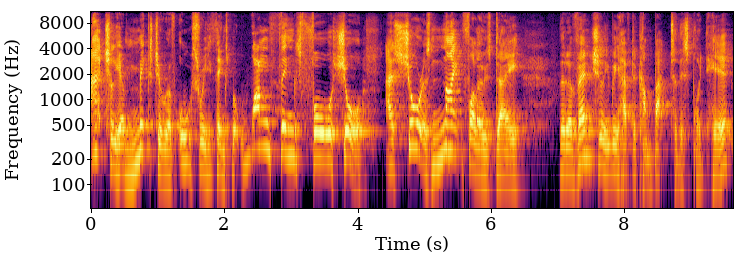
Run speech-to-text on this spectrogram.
actually a mixture of all three things. But one thing's for sure, as sure as night follows day, that eventually we have to come back to this point here.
